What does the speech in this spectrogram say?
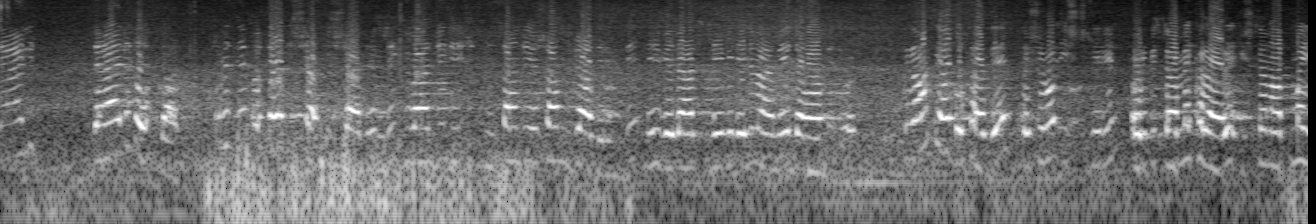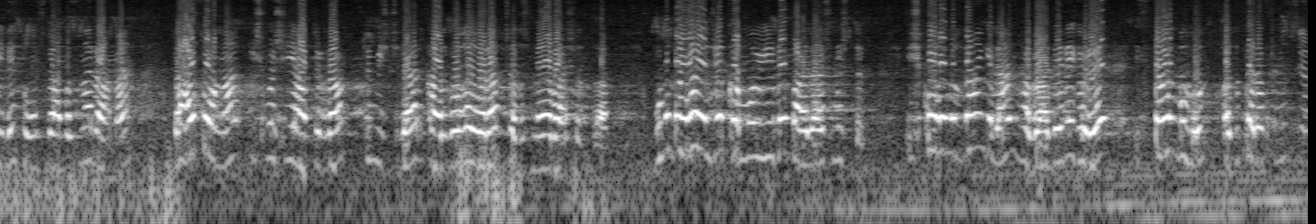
Değerli, değerli dostlar, turizm özel iş, iş yerlerinde güvenceli iş, insancı yaşam meyvelerini vermeye devam ediyor. Grand Hyatt Otel'de taşeron işçilerin örgütlenme kararı işten atma ile sonuçlanmasına rağmen daha sonra işbaşı yaptırılan tüm işçiler kadrolu olarak çalışmaya başladılar. Bunu daha önce kamuoyuyla paylaşmıştık. İş kolumuzdan gelen haberlere göre İstanbul'un adı tarafımızca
